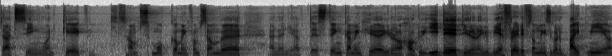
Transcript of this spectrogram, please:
start seeing one cake with some smoke coming from somewhere, and then you have this thing coming here, you don't know how to eat it, you know, you'll be afraid if something's going to bite me, or,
